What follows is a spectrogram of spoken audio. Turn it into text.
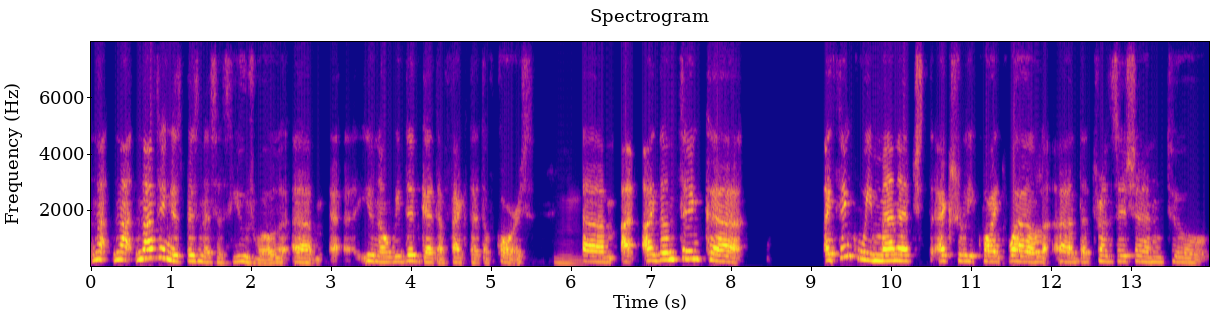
not, not, nothing is business as usual. Um, uh, you know, we did get affected, of course. Mm-hmm. Um, I, I don't think, uh, I think we managed actually quite well uh, the transition to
